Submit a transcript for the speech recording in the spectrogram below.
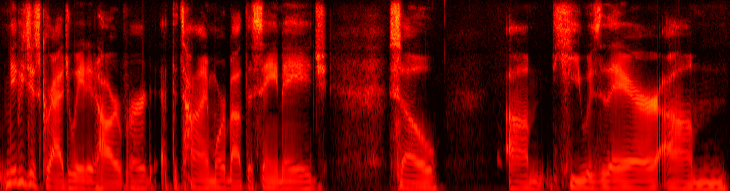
maybe just graduated Harvard at the time. We're about the same age. So um, he was there. Um,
